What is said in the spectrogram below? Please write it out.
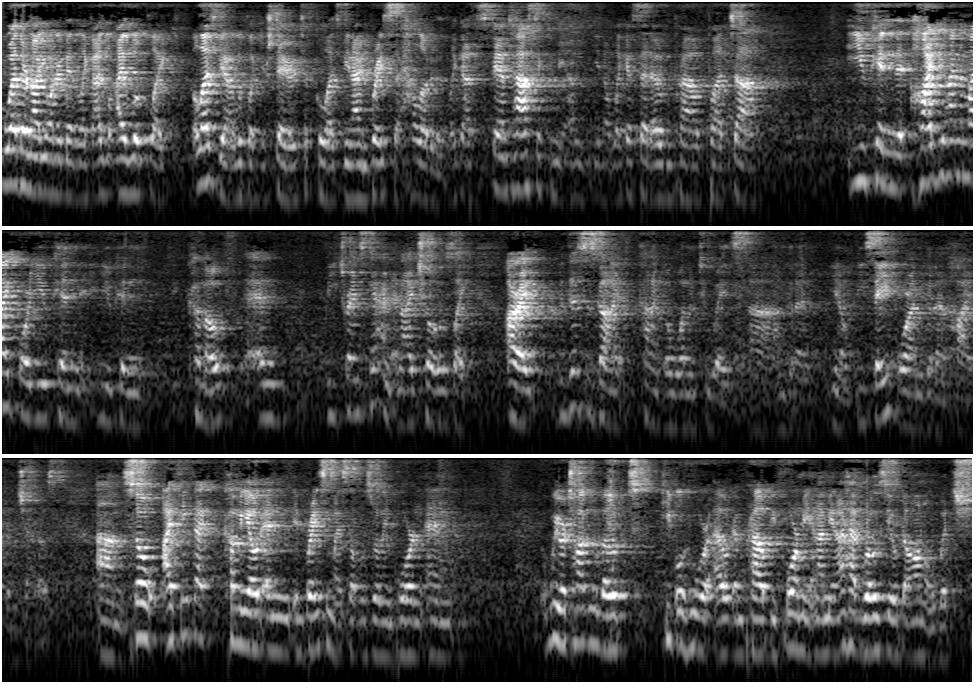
whether or not you want to admit, like I, I look like a lesbian, I look like your stereotypical lesbian. I embrace the hell out of it. Like that's fantastic to me. I'm, you know, like I said, out and proud. But uh, you can hide behind the mic, or you can you can come out and be transparent. And I chose like, all right, this is gonna kind of go one of two ways. Uh, I'm gonna you know be safe, or I'm gonna hide in the shadows. Um, so I think that coming out and embracing myself was really important. And we were talking about people who were out and proud before me, and I mean, I had Rosie O'Donnell, which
